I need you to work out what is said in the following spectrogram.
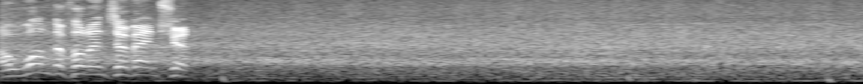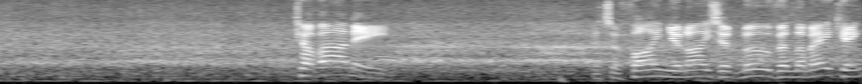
A wonderful intervention. Cavani. It's a fine United move in the making.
